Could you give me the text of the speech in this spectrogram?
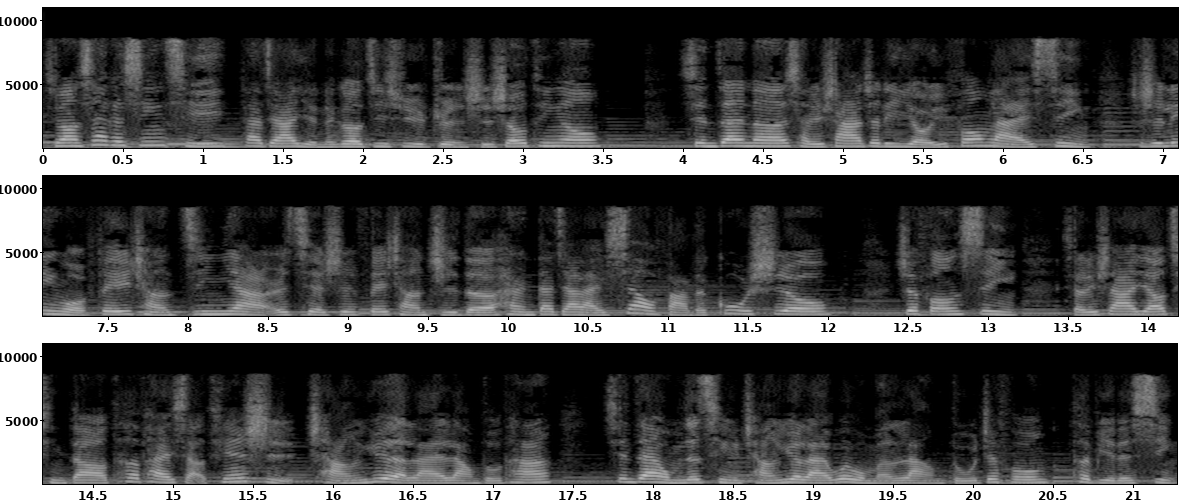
希望下个星期大家也能够继续准时收听哦。现在呢，小丽莎这里有一封来信，这是令我非常惊讶，而且是非常值得和大家来效法的故事哦。这封信，小丽莎邀请到特派小天使长月来朗读它。现在，我们就请长月来为我们朗读这封特别的信。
